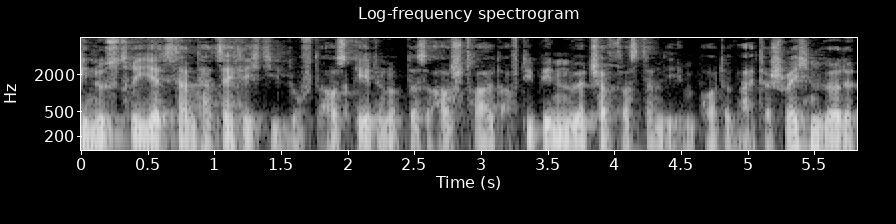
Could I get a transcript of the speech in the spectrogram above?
Industrie jetzt dann tatsächlich die Luft ausgeht und ob das ausstrahlt auf die Binnenwirtschaft, was dann die Importe weiter schwächen würde.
